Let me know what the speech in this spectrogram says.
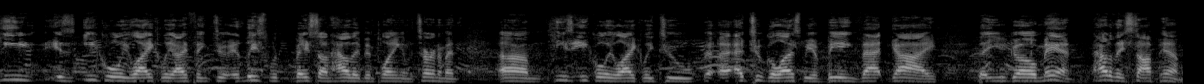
He is equally likely, I think, to at least with, based on how they've been playing in the tournament. Um, he's equally likely to uh, to Gillespie of being that guy that you go, man, how do they stop him?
